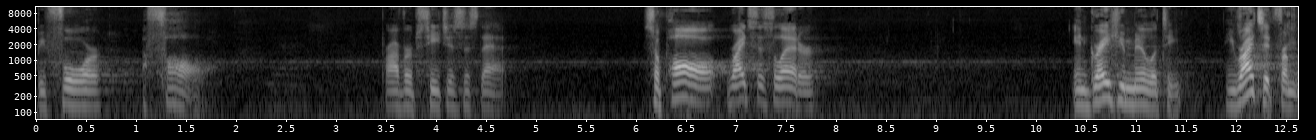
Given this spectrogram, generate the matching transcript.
before a fall. Proverbs teaches us that. So Paul writes this letter in great humility. He writes it from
